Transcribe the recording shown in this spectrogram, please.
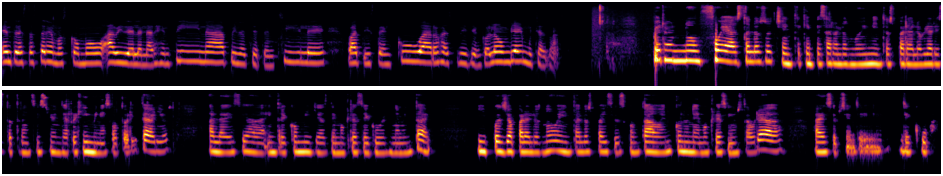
Entre estas tenemos como a en Argentina, Pinochet en Chile, Batista en Cuba, Rojas Pinilla en Colombia y muchas más. Pero no fue hasta los 80 que empezaron los movimientos para lograr esta transición de regímenes autoritarios a la deseada, entre comillas, democracia gubernamental. Y pues ya para los 90 los países contaban con una democracia instaurada, a excepción de, de Cuba.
